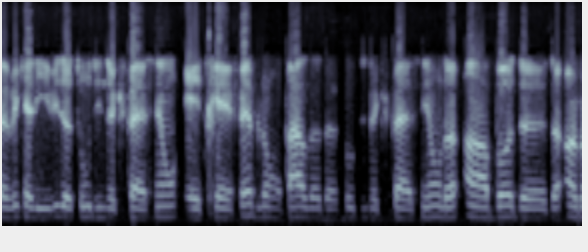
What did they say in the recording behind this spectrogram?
savez qu'à Lévis, le taux d'inoccupation est très faible. on parle de taux d'inoccupation en bas de, de 1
